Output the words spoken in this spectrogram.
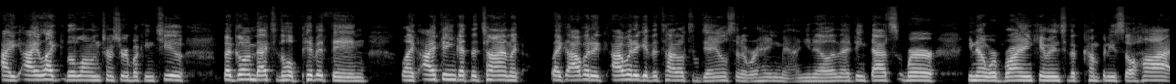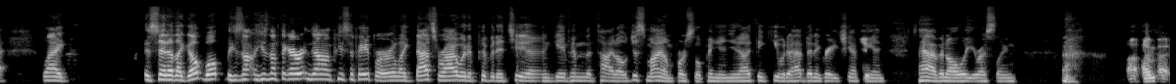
I I like the long term story booking too, but going back to the whole pivot thing, like I think at the time, like like I would I would have given the title to Danielson over Hangman, you know, and I think that's where you know where Brian came into the company so hot, like instead of like oh well he's not he's not the guy written down on a piece of paper, like that's where I would have pivoted to and gave him the title. Just my own personal opinion, you know, I think he would have been a great champion to have in all elite wrestling. I'm, I,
